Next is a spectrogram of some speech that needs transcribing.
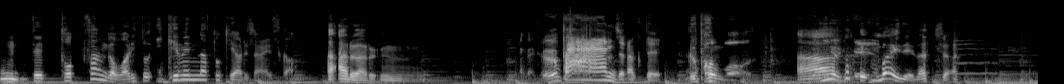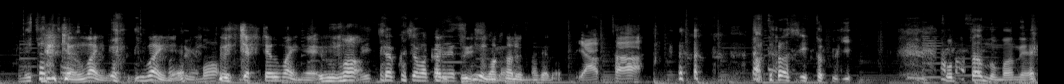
うん。で、とっつぁんが割とイケメンな時あるじゃないですか。あ、あるある。うん。なんかルパーンじゃなくて、ルパンはあ何々でー、うまいね、なっちゃう。めちゃくちゃうまいね。うまいね。うまめちゃくちゃうまいね。うまっ。めちゃくちゃわかりやすいしすぐわかるんだけど。やった新しい特技。とっさんの真似。ー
